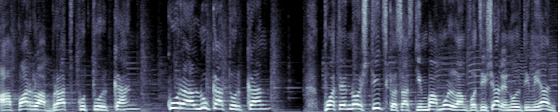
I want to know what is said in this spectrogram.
Apar la braț cu Turcan? Cu Raluca Turcan? Poate nu știți că s-a schimbat mult la înfățișare în ultimii ani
